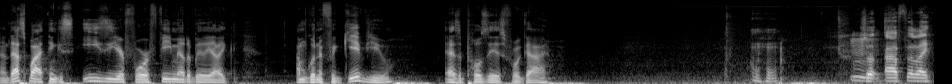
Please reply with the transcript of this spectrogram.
and that's why I think it's easier for a female to be like, I'm going to forgive you, as opposed to is for a guy. Mm-hmm. Mm. So I feel like,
